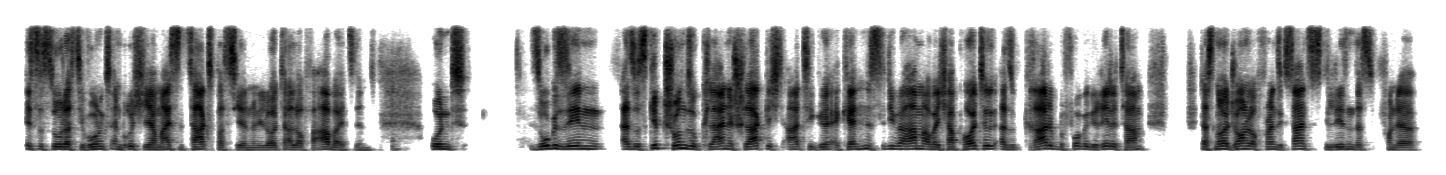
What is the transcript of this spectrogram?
ist es so, dass die Wohnungseinbrüche ja meistens tags passieren und die Leute alle auf der Arbeit sind. Und so gesehen, also es gibt schon so kleine schlaglichtartige Erkenntnisse, die wir haben, aber ich habe heute, also gerade bevor wir geredet haben, das neue Journal of Forensic Sciences gelesen, das von der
